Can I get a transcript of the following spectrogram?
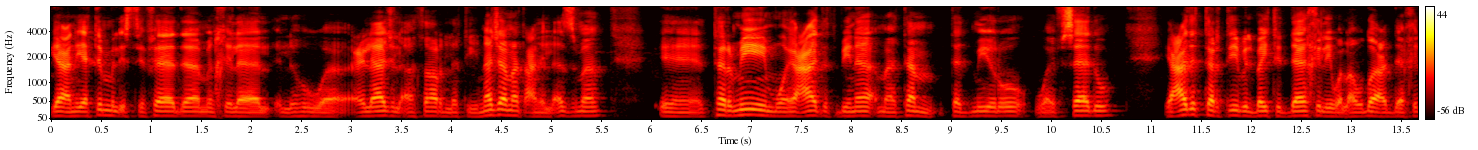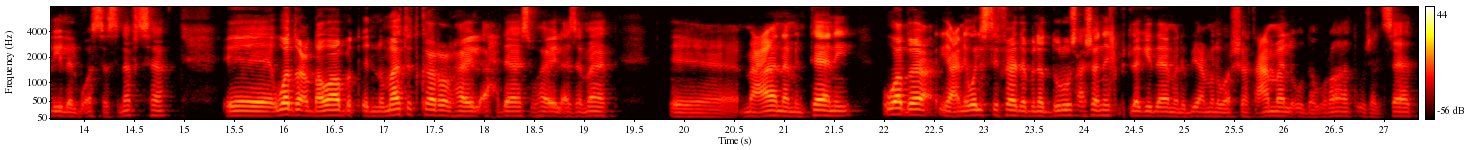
يعني يتم الاستفادة من خلال اللي هو علاج الآثار التي نجمت عن الأزمة إيه، ترميم وإعادة بناء ما تم تدميره وإفساده إعادة ترتيب البيت الداخلي والأوضاع الداخلية للمؤسسة نفسها إيه، وضع ضوابط أنه ما تتكرر هاي الأحداث وهاي الأزمات إيه، معانا من تاني. وضع يعني والاستفادة من الدروس عشان هيك بتلاقي دائما بيعملوا ورشات عمل ودورات وجلسات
